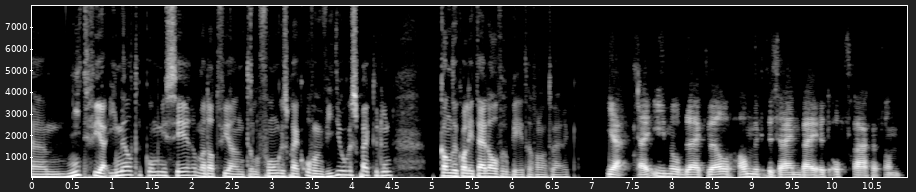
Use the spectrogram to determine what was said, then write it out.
um, niet via e-mail te communiceren, maar dat via een telefoongesprek of een videogesprek te doen, kan de kwaliteit al verbeteren van het werk. Ja, e-mail blijkt wel handig te zijn bij het opvragen van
